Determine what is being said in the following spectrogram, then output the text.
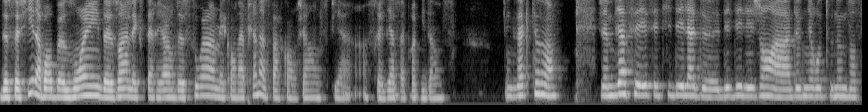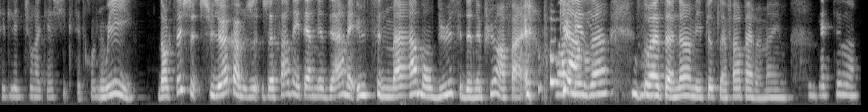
de se fier, d'avoir besoin de gens à l'extérieur de soi, mais qu'on apprenne à se faire confiance puis à, se relier à sa providence. Exactement. J'aime bien cette idée-là d'aider les gens à devenir autonomes dans cette lecture akashique. C'est trop bien. Oui. Donc, tu sais, je, suis là comme je, sers d'intermédiaire, mais ultimement, mon but, c'est de ne plus en faire pour que les gens soient autonomes et puissent le faire par eux-mêmes. Exactement.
